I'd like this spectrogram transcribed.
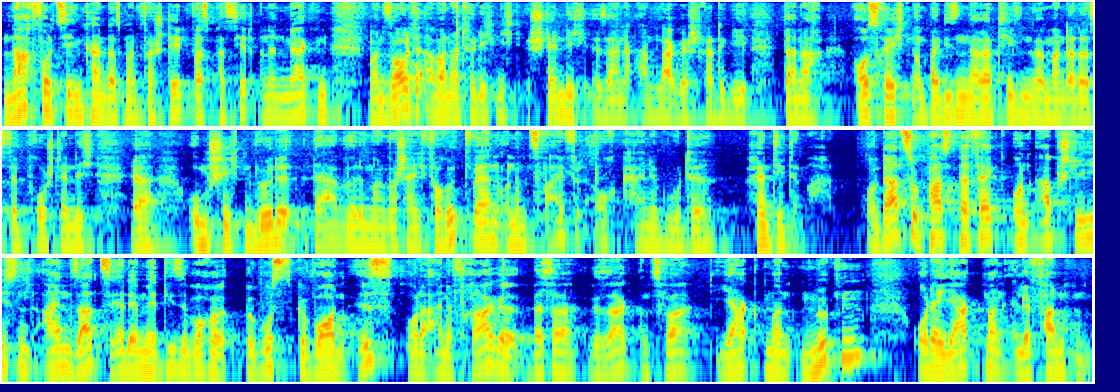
nachvollziehen kann, dass man versteht, was passiert an den Märkten. Man sollte aber natürlich nicht ständig ständig seine Anlagestrategie danach ausrichten. Und bei diesen Narrativen, wenn man da das Depot ständig ja, umschichten würde, da würde man wahrscheinlich verrückt werden und im Zweifel auch keine gute Rendite machen. Und dazu passt perfekt und abschließend ein Satz, der mir diese Woche bewusst geworden ist, oder eine Frage besser gesagt, und zwar, jagt man Mücken oder jagt man Elefanten?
